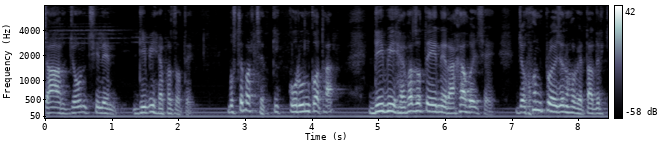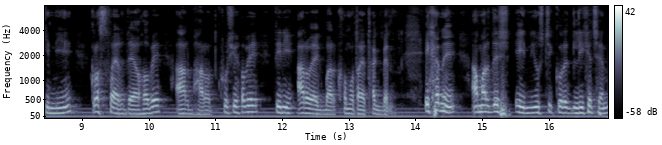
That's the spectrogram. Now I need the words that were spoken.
চারজন ছিলেন ডিবি হেফাজতে। বুঝতে পারছেন কি করুণ কথা? ডিবি হেফাজতে এনে রাখা হয়েছে, যখন প্রয়োজন হবে তাদেরকে নিয়ে ক্রসফায়ার দেওয়া হবে আর ভারত খুশি হবে, তিনি আরও একবার ক্ষমতায় থাকবেন। এখানে আমার দেশ এই নিউজটি করে লিখেছেন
